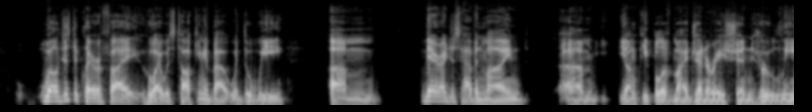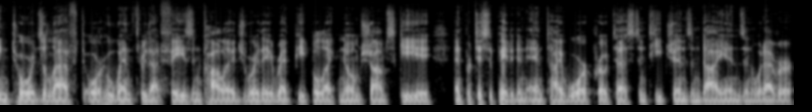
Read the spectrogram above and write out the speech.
well, just to clarify who I was talking about with the we, um, there I just have in mind um, young people of my generation who lean towards the left or who went through that phase in college where they read people like Noam Chomsky and participated in anti-war protests and teach-ins and die-ins and whatever.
